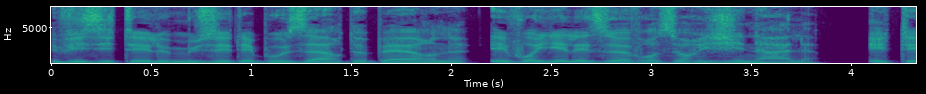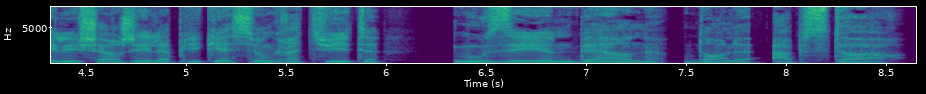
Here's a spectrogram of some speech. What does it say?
Visitez le musée des beaux-arts de Berne et voyez les œuvres originales et téléchargez l'application gratuite Museum Bern dans le App Store.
